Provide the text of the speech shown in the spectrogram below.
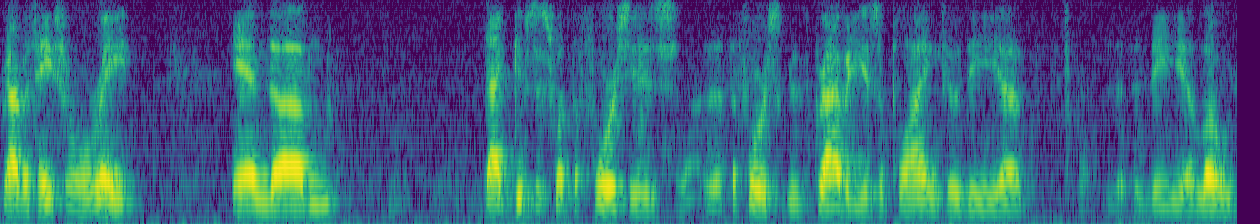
gravitational rate, and um, that gives us what the force is, that the force gravity is applying to the uh, the uh, load.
